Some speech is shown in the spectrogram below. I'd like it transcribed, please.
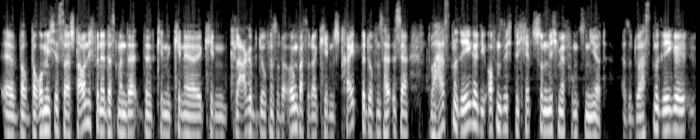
äh, warum ich es so erstaunlich finde, dass man da, da keine, keine, kein Klagebedürfnis oder irgendwas oder kein Streitbedürfnis hat, ist ja, du hast eine Regel, die offensichtlich jetzt schon nicht mehr funktioniert. Also du hast eine Regel,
